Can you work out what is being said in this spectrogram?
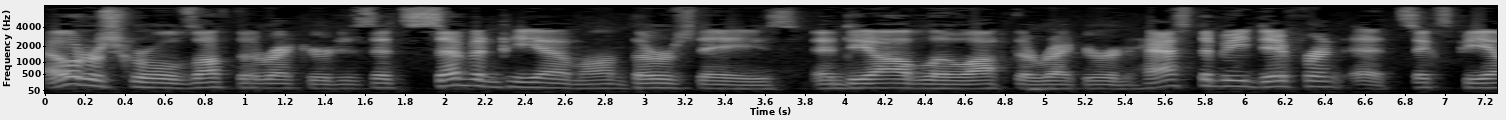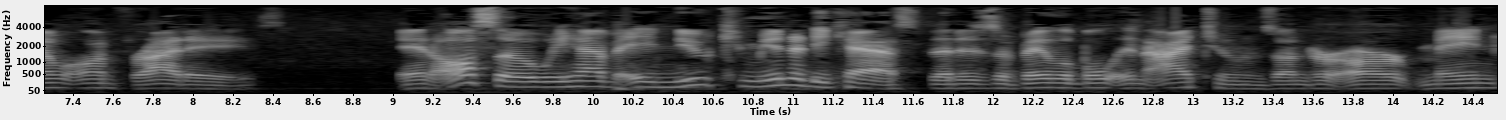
Elder Scrolls off the record is at 7 p.m. on Thursdays, and Diablo off the record has to be different at 6 p.m. on Fridays. And also, we have a new community cast that is available in iTunes under our main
